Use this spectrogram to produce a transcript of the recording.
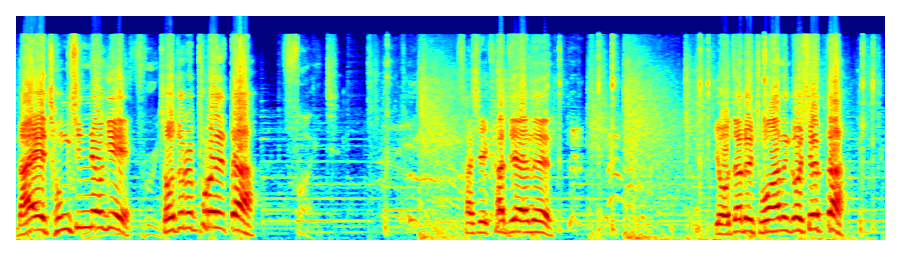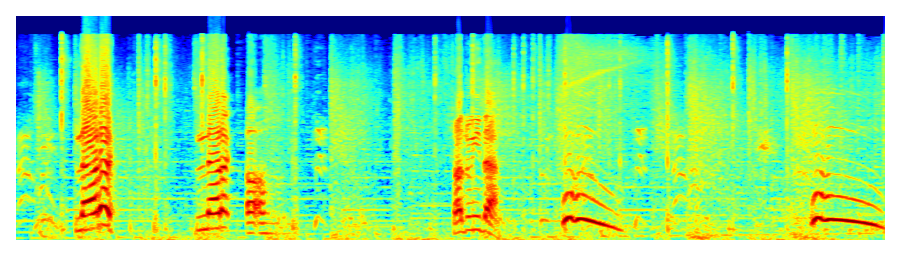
나의 정신력이 저주를 풀어냈다! 사실 카즈야는 여자를 좋아하는 것이었다. 나락, 나락. 아, 자중이다. 후후, 후후.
